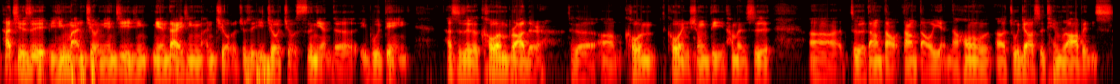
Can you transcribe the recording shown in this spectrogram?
它其实是已经蛮久，年纪已经年代已经蛮久了，就是一九九四年的一部电影。它是这个 Cohen Brother，这个呃 Cohen Cohen 兄弟，他们是。啊、呃，这个当导当导演，然后呃，主角是 Tim Robbins，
